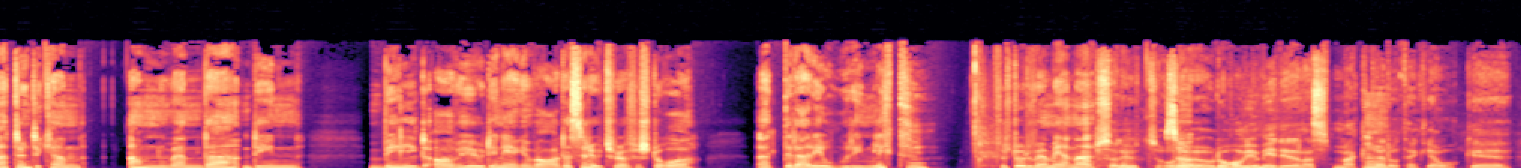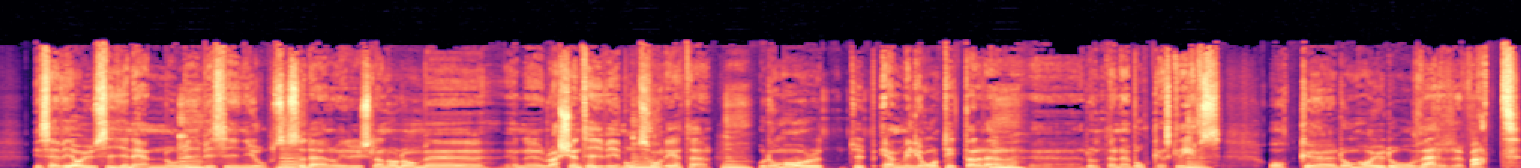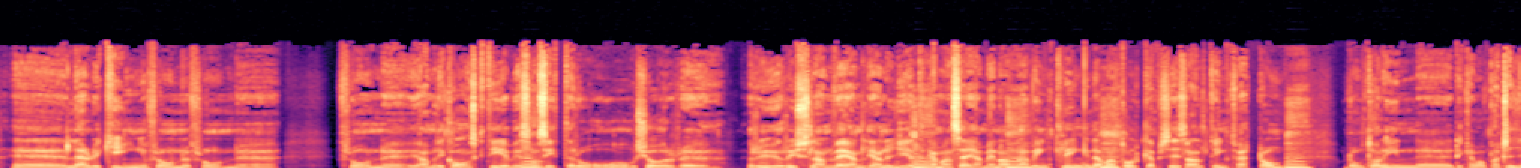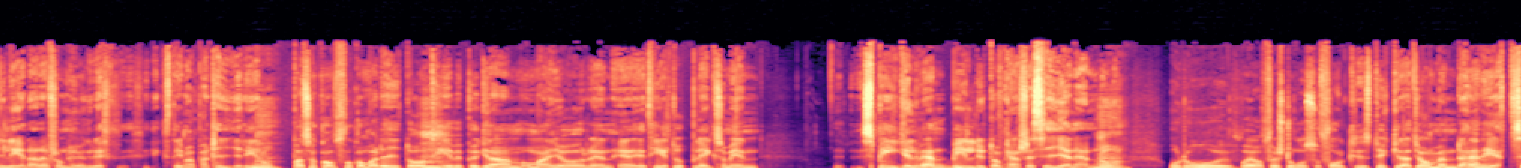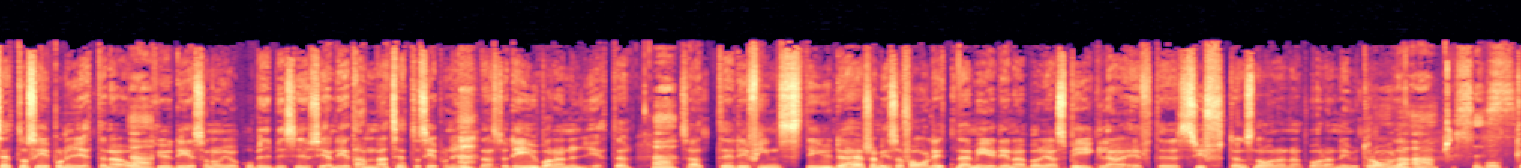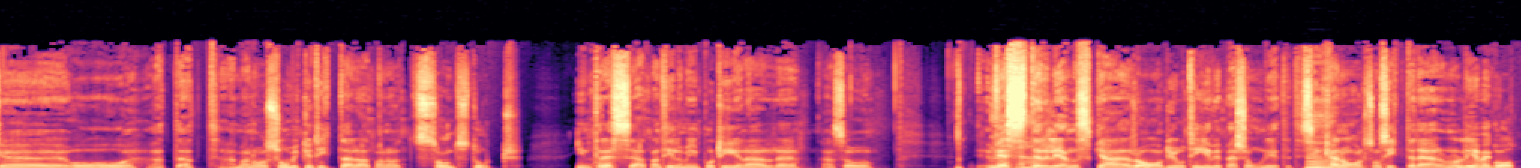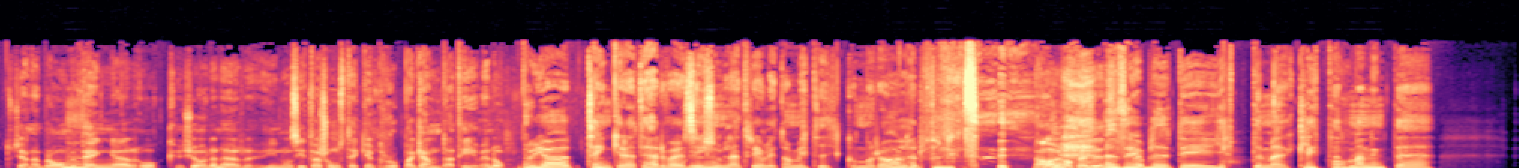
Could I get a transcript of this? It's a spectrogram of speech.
att du inte kan använda din bild av hur din egen vardag ser ut för att förstå att det där är orimligt? Mm. Förstår du vad jag menar? Absolut, och, Så- då, och då har vi ju mediernas makt här då tänker jag. Och, eh, vi, säger, vi har ju CNN och BBC News och sådär och i Ryssland har de eh, en eh, Russian TV motsvarighet där. Och de har typ en miljard tittare där eh, runt när den här boken skrevs. Och eh, de har ju då värvat eh, Larry King från, från, från amerikansk tv som sitter och, och, och kör Ry- Rysslandvänliga nyheter kan man säga med en annan vinkling där man tolkar precis allting tvärtom. De tar in, eh, det kan vara partiledare från högerextrema partier i Europa som får komma dit och ha tv-program och man gör en, ett helt upplägg som är en spegelvänd bild utav kanske CNN. Då. Och då vad jag förstår så folk tycker att ja men det här är ett sätt att se på nyheterna och det som de gör på BBC och CNN det är ett annat sätt att se på nyheterna. Så det är ju bara nyheter. Så att eh, det finns, det är ju det här som är så farligt när medierna börjar spegla efter syften snarare än att vara neutrala. Ja, precis. Och, eh, och, och att, att man har så mycket tittare, att man har ett sånt stort intresse att man till och med importerar eh, alltså, västerländska radio och tv-personligheter till sin kanal som sitter där och de lever gott, tjänar bra med pengar och kör den där inom situationstecken propaganda-tv då. Och jag tänker att det hade varit så det så- himla trevligt om etik och moral hade funnits. Ja, ja precis. alltså jag blir, det är jättemärkligt Ja. att man inte,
